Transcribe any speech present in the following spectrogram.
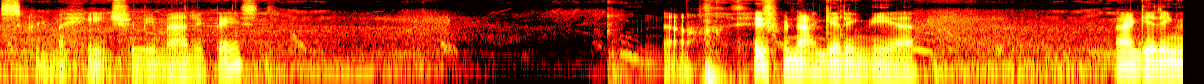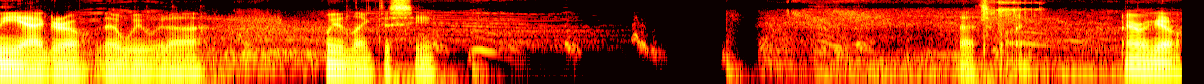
Scream of Hate should be magic based. No, we're not getting the uh, not getting the aggro that we would uh we would like to see. That's fine. There we go.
